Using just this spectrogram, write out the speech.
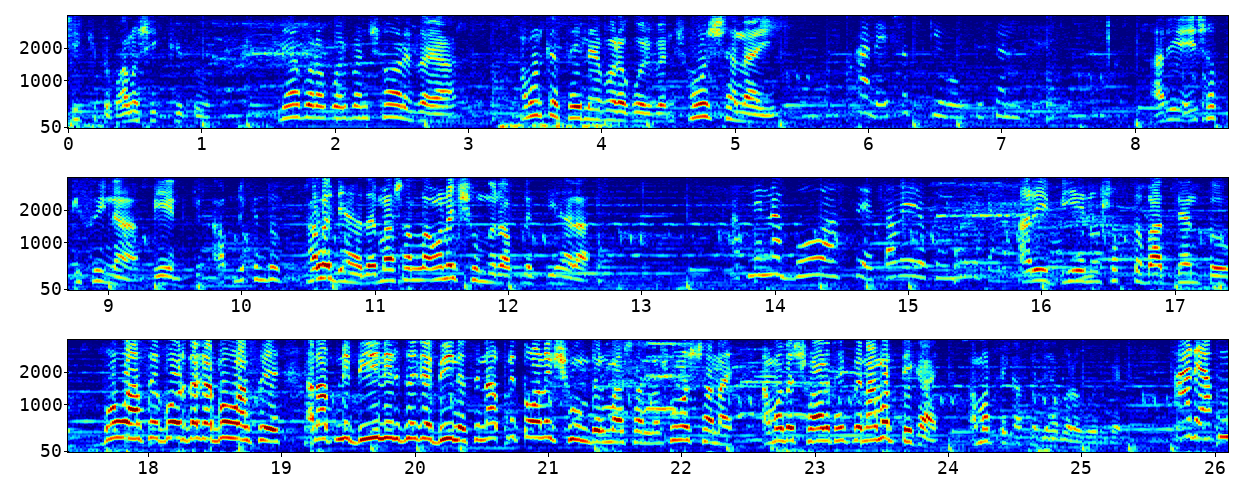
শিক্ষিত ভালো শিক্ষিত। লেখাপড়া করবেন শহরে যায়। আমার কাছ থেকে লেখাপড়া করবেন সমস্যা নাই। আর এসব কি বলতেছেন? আরে এসব কিছুই না বিয়েন আপনি কিন্তু ভালোই দেখা যায়। মাশাল্লাহ অনেক সুন্দর আপনার চেহারা। আপনি না বউ আছে তবে এরকম হবে কেন? আরে বিয়েন ওসব তো বাদ দেন তো। বউ আছে বউর জায়গায় বউ আছে। আর আপনি বিয়েনের জায়গায় বিয়ে আছেন আপনি তো অনেক সুন্দর মাশাল্লাহ সমস্যা নাই। আমাদের শহরে থাকবেন আমার টেকায়। আমার টেকা আপনি লেখাপড়া করবেন। আরে আপনি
